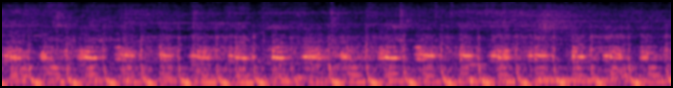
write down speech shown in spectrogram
Thank you.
